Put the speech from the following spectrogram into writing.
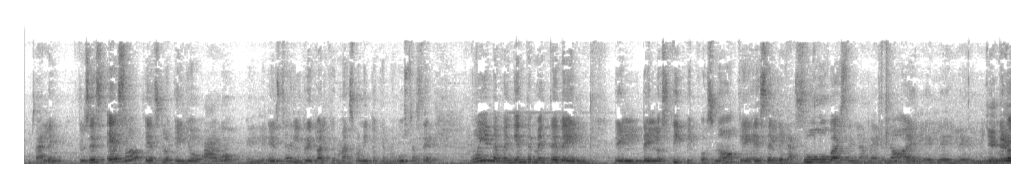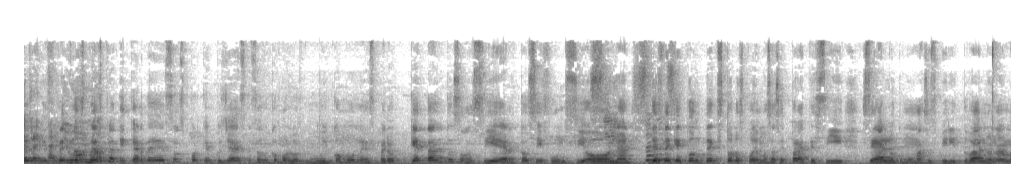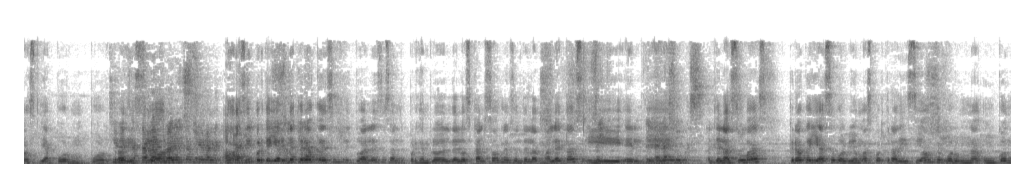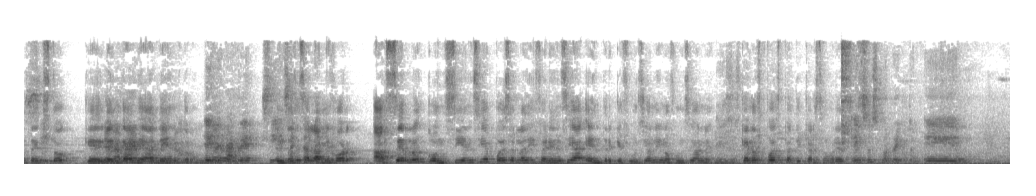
¿Sale? Entonces eso es lo que yo hago. Este es el ritual que más bonito que me gusta hacer muy independientemente del, de los típicos, ¿no? Que es el de las uvas en la mer, ¿no? El, el, el, el número 31. Este, ¿Nos puedes platicar de esos? Porque pues ya es que son como los muy comunes, pero ¿qué tanto son ciertos y funcionan? ¿Desde qué contexto los podemos hacer para que sí sea algo como más espiritual, no nada más ya por, por tradición? Ajá, sí, porque yo ahorita creo que esos rituales es, el, por ejemplo, el de los calzones, el de las maletas y el de, el de las uvas. El de las uvas creo que ya se volvió más por tradición que por una, un contexto que venga de, adentro. El de barrer, sí. Entonces a lo mejor hacerlo en conciencia puede ser la diferencia entre que funcione y no funcione. ¿Qué nos puedes platicar sobre eso? Eso es correcto. Eh,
